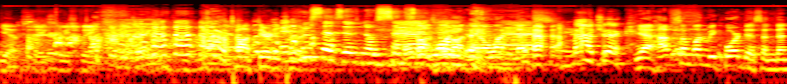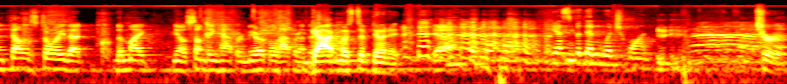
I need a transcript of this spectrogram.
Yeah, say sweet things. Top 32. And who says there's no sense Hold in on, hold on. wonder? You know what? Let's, Magic. yeah, have someone record this and then tell the story that the mic, you know, something happened, a miracle happened. on this God must have done it. Yeah. Yes, but then which one? True.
